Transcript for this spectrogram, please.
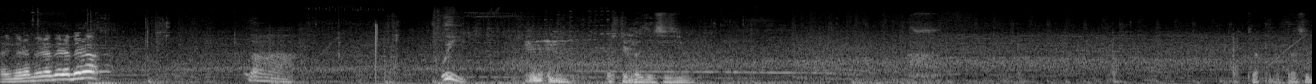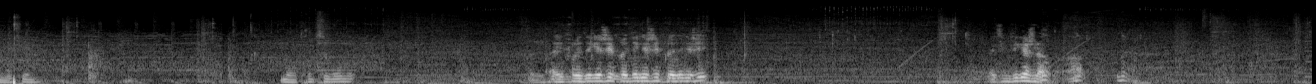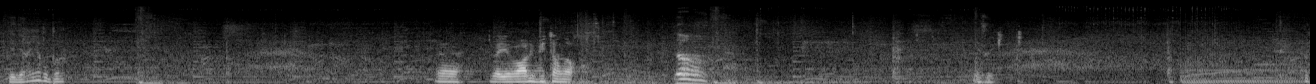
Allez, mets-la, mets-la, mets-la, mets-la Ah Oui Oh, C'était pas décisive. C'est clair qu'on a pas assez de métier. hein. Bon, 30 secondes. Allez, il faut les dégager, il faut les dégager, il faut les dégager. Vas-y, me dégage là. Non, non, non. T'es derrière ou pas? Euh, il va y avoir le but en or. Non.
